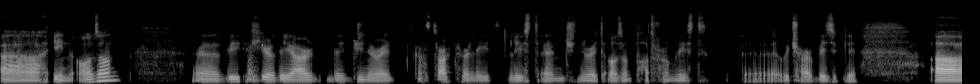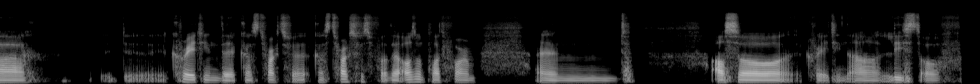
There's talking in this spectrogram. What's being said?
uh, in Ozone, uh, the, here they are the generate constructor list and generate Ozone platform list, uh, which are basically uh, creating the constructor constructors for the Ozone platform and also creating a list of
